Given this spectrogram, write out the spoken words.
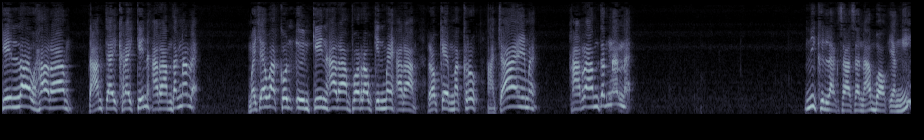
กินเหล้าฮาราม ตามใจใครกินฮารามทั้งนั้นแหละ ไม่ใช่ว่าคนอื่นกินฮารามพราะเรากินไม่ฮาราม เราแค่มักรุกอ่าใช่ไหมฮารามทั้งนั้นแหละนี่คือหลักศาสนาบอกอย่างนี้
